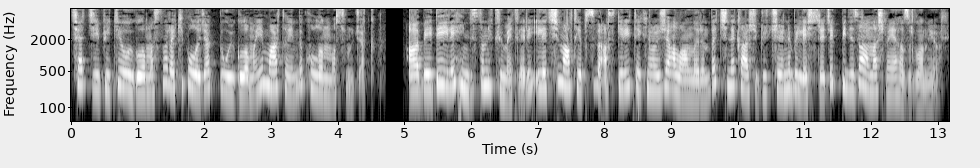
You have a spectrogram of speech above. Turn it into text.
ChatGPT uygulamasına rakip olacak bir uygulamayı Mart ayında kullanıma sunacak. ABD ile Hindistan hükümetleri iletişim altyapısı ve askeri teknoloji alanlarında Çin'e karşı güçlerini birleştirecek bir dizi anlaşmaya hazırlanıyor.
